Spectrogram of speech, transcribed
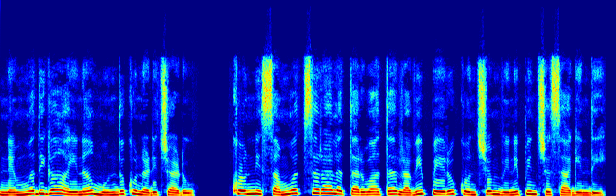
నెమ్మదిగా అయినా ముందుకు నడిచాడు. కొన్ని సంవత్సరాల తర్వాత రవి పేరు కొంచెం వినిపించసాగింది.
